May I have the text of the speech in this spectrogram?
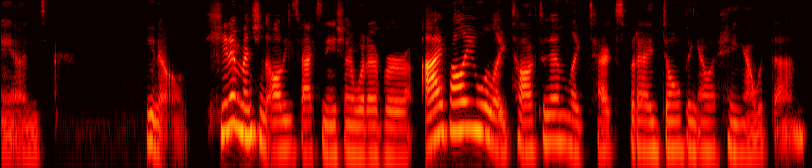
and you know, he didn't mention all these vaccination or whatever, I probably will like talk to him like text, but I don't think I would hang out with them.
